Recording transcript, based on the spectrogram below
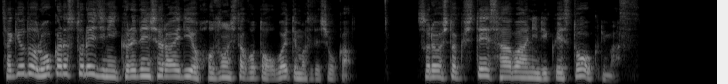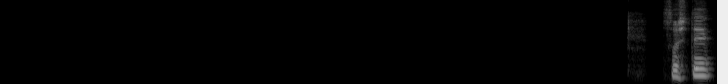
先ほどローカルストレージにクレデンシャル ID を保存したことを覚えてますでしょうか？それを取得してサーバーにリクエストを送ります。そして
